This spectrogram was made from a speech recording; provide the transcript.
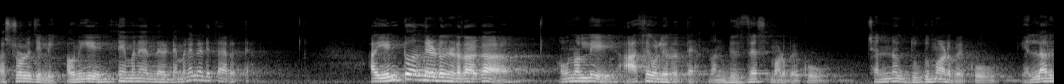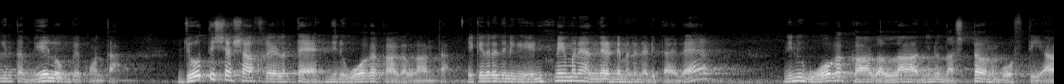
ಅಸ್ಟ್ರಾಲಜಿಲಿ ಅವನಿಗೆ ಎಂಟನೇ ಮನೆ, ಹನ್ನೆರಡನೇ ಮನೆ ನಡೀತಾ ಇರುತ್ತೆ. ಆ ಎಂಟು, ಹನ್ನೆರಡು ನಡೆದಾಗ ಅವನಲ್ಲಿ ಆಸೆಗಳಿರುತ್ತೆ. ನಾನು ಬಿಸ್ನೆಸ್ ಮಾಡಬೇಕು. ಚೆನ್ನಾಗಿ ದುಡ್ಡು ಮಾಡಬೇಕು, ಎಲ್ಲರಿಗಿಂತ ಮೇಲೆ ಹೋಗಬೇಕು ಅಂತ. ಜ್ಯೋತಿಷ್ಯ ಶಾಸ್ತ್ರ ಹೇಳುತ್ತೆ, ನಿನಗೆ ಹೋಗೋಕ್ಕಾಗಲ್ಲ ಅಂತ. ಏಕೆಂದರೆ ನಿನಗೆ ಎಂಟನೇ ಮನೆ, ಹನ್ನೆರಡನೇ ಮನೆ ನಡೀತಾ ಇದೆ. ನಿನಗೆ ಹೋಗೋಕ್ಕಾಗಲ್ಲ, ನೀನು ನಷ್ಟ ಅನುಭವಿಸ್ತೀಯಾ?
